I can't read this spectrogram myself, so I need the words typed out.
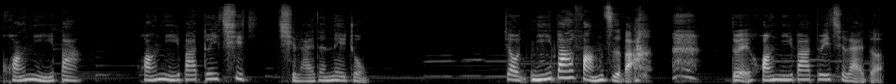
黄泥巴、黄泥巴堆砌起来的那种，叫泥巴房子吧？对，黄泥巴堆起来的。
